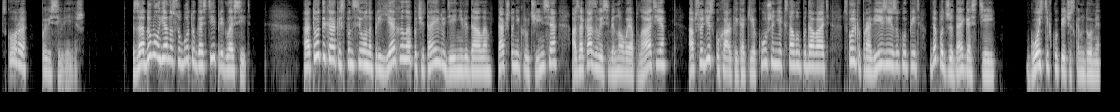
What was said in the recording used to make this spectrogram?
скоро повеселеешь». Задумал я на субботу гостей пригласить. А то ты как из пансиона приехала, почитай, людей не видала. Так что не кручинься, а заказывай себе новое платье, Обсуди с кухаркой, какие кушанья к столу подавать, сколько провизии закупить, да поджидай гостей. Гости в купеческом доме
